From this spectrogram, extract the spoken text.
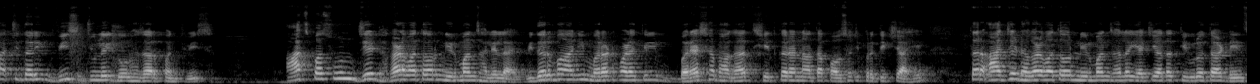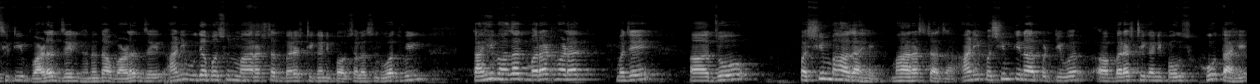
आजची तारीख वीस जुलै दोन हजार पंचवीस. आजपासून जे ढगाळ वातावरण निर्माण झालेलं आहे विदर्भ आणि मराठवाड्यातील बऱ्याचशा भागात शेतकऱ्यांना आता पावसाची प्रतीक्षा आहे. तर आज जे ढगाळ वातावरण निर्माण झालं याची आता तीव्रता डेन्सिटी वाढत जाईल घनता वाढत जाईल आणि उद्यापासून महाराष्ट्रात बऱ्याच ठिकाणी पावसाला सुरुवात होईल. काही भागात मराठवाड्यात म्हणजे जो पश्चिम भाग आहे महाराष्ट्राचा आणि पश्चिम किनारपट्टीवर बऱ्याच ठिकाणी पाऊस होत आहे.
